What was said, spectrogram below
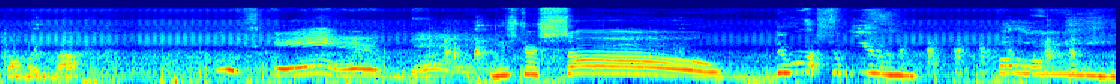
Okay ba? I'm scared. There. use your soul. The rest of you! Follow me!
